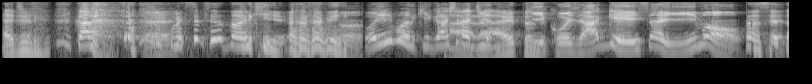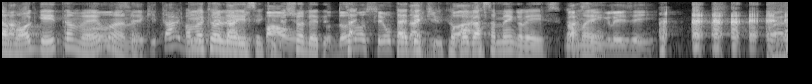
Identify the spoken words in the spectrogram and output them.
É de. Cara, como é que você pensou aqui pra mim? Ah. Oi, mano, que gachadinha. Caralho, tá- Que coisa gay isso aí, irmão. Você tá mó gay também, Não, mano. Você que tá gay, Como é que eu leio isso aqui? pau. Deixa eu ler. Eu dou não sei um pedaço daqui de que eu vou gastar meu inglês. Calma Gasta em aí. inglês aí.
